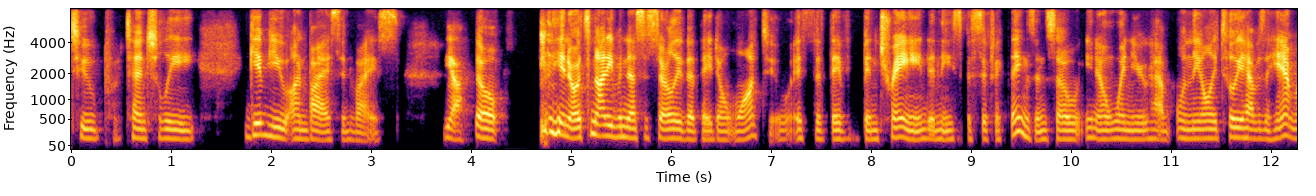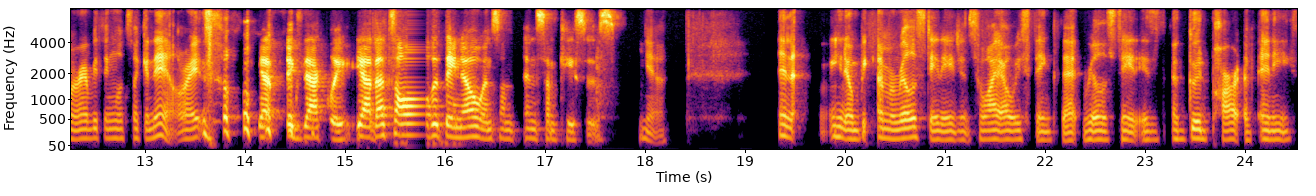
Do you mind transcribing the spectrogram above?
to potentially give you unbiased advice. Yeah. So you know, it's not even necessarily that they don't want to, it's that they've been trained in these specific things. And so, you know, when you have, when the only tool you have is a hammer, everything looks like a nail, right? So, yeah, exactly. Yeah. That's all that they know in some, in some cases. Yeah. And, you know, I'm a real estate agent. So I always think that real estate is a good part of any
